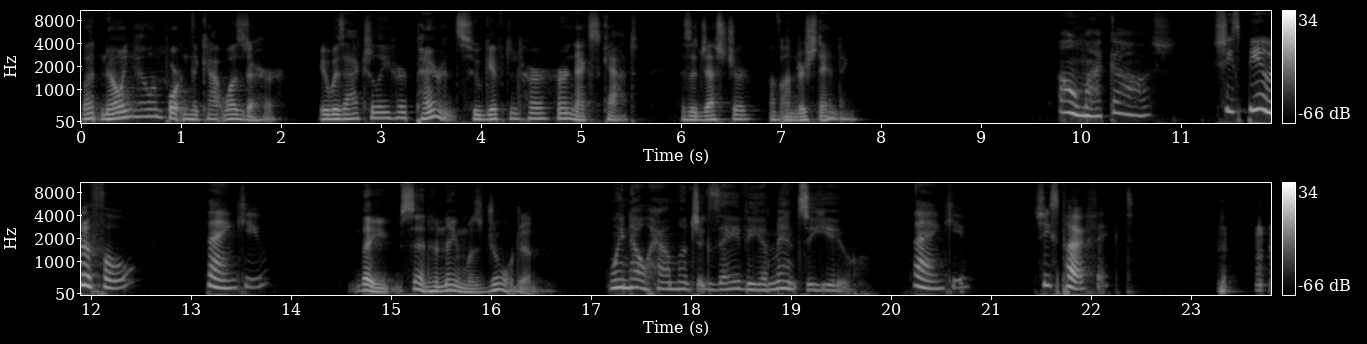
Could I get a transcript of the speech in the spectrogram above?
but knowing how important the cat was to her, it was actually her parents who gifted her her next cat as a gesture of understanding. Oh my gosh. She's beautiful. Thank you. They said her name was Georgia. We know how much Xavier meant to you. Thank you. She's perfect.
